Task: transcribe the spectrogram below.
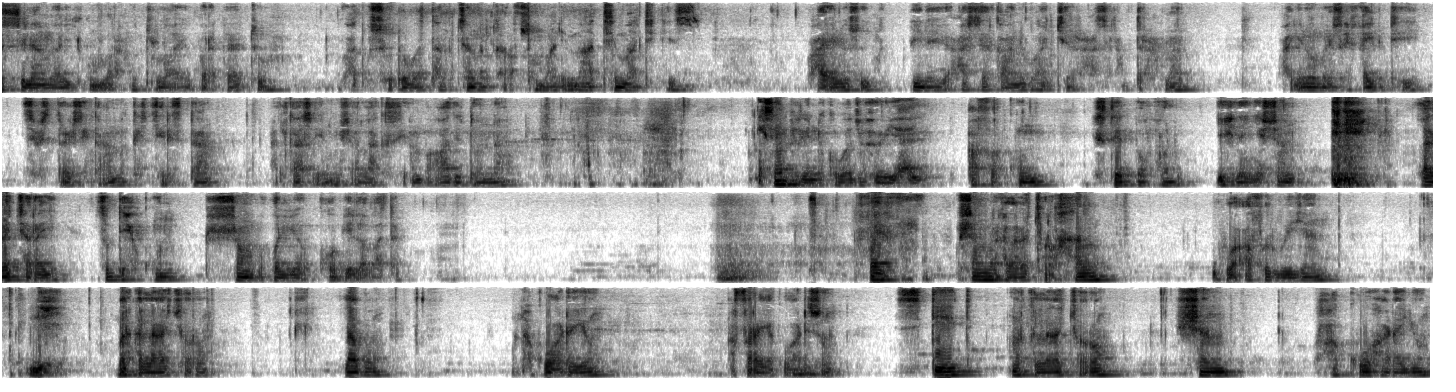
Asalaamu calaykum waraxmatullaahi wabarakaatu waxaad ku soo dhawaataan channelka af Somali Mathematics. Waxaa inoo soo gudbinaya casharka anigoo ah Injineer Xasan Cabdiraxmaan waxaa inoo mareysay qeybtii subtraction-ka ama ka jarista halkaas ayaynu insha Allah ka sii ambaqaadi doonaa. Example-keena koowaad wuxuu yahay afar kun sideed boqol lixdan iyo shan. Laga jaray saddex kun shan boqol iyo koob iyo labaatan shan marka laga jaro hal waa afar weeyaan lix marka laga jaro labo waxaa ku hadhayo afar ayaa ku hadhayso sideed marka laga jaro shan waxaa ku hadhayo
